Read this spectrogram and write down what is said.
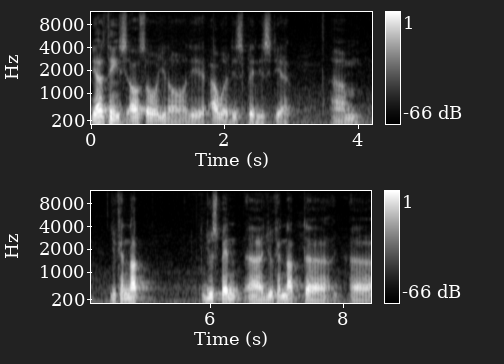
The other thing is also, you know, the, our discipline is there. um, you cannot, you spend, uh, you cannot uh, uh,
